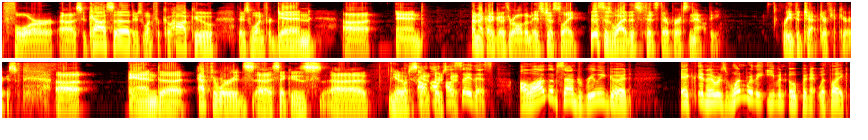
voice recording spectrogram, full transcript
for uh, Tsukasa, there's one for Kohaku, there's one for Gen, uh, and I'm not going to go through all of them. It's just like, this is why this fits their personality read the chapter if you're curious. Uh, and uh, afterwards, uh, Senku's, uh, you know, just I'll, kind of. I'll, I'll say this: a lot of them sound really good, it, and there was one where they even open it with like,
